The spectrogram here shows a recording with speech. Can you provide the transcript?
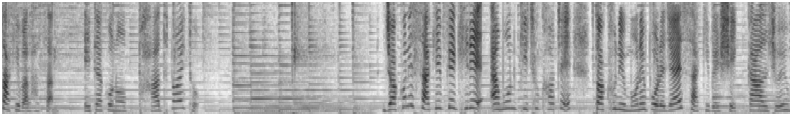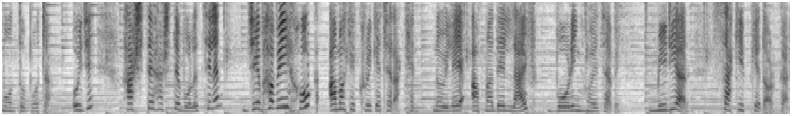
সাকিব আল হাসান? এটা কোনো ফাঁদ নয় তো? যখনই সাকিবকে ঘিরে এমন কিছু ঘটে, তখনই মনে পড়ে যায় সাকিবের সেই কালজয়ী মন্তব্যটা। ওই যে হাসতে হাসতে বলেছিলেন, যেভাবেই হোক আমাকে ক্রিকেটে রাখেন, নইলে আপনাদের লাইফ বোরিং হয়ে যাবে। মিডিয়ার সাকিবকে দরকার।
